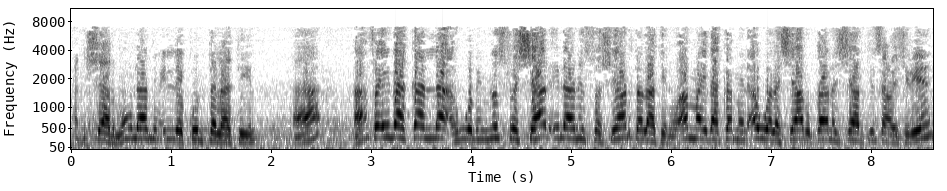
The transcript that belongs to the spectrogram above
يعني الشهر مو لازم إلا يكون 30 ها؟ ها؟ فإذا كان لا هو من نصف الشهر إلى نصف الشهر 30 وأما إذا كان من أول الشهر وكان الشهر 29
